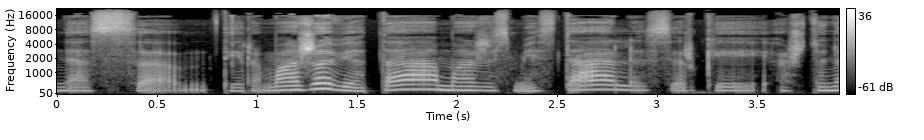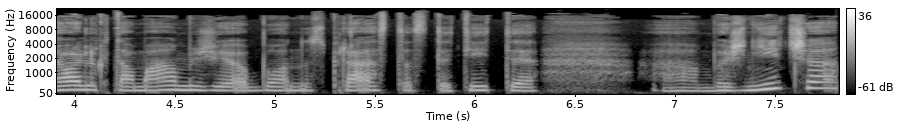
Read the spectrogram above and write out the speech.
nes tai yra maža vieta, mažas miestelis ir kai 18 amžiuje buvo nuspręsta statyti bažnyčią,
